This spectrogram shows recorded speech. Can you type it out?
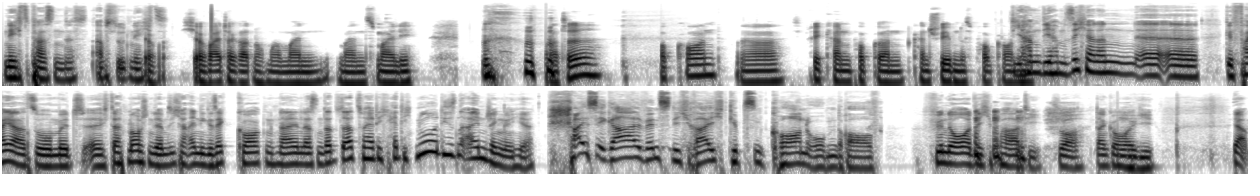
nichts passendes, absolut Ja, nichts. ich erweitere gerade nochmal meinen mein Smiley. Warte, Popcorn. Ja, ich krieg keinen Popcorn, kein schwebendes Popcorn. Die mehr. haben, die haben sicher dann äh, äh, gefeiert, so mit, äh, ich dachte mir auch schon, die haben sicher einige Sektkorken knallen lassen. dazu, dazu hätte ich, hätte ich nur diesen einen Jingle hier. Scheißegal, wenn's nicht reicht, gibt's ein Korn obendrauf. Für eine ordentliche Party. so, danke, Holgi. Ja,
